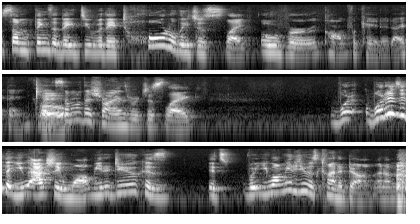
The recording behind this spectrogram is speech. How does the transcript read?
some things that they do where they totally just like over complicated. I think like Oh. some of the shrines were just like, what what is it that you actually want me to do? Because it's what you want me to do is kind of dumb, and I'm not,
